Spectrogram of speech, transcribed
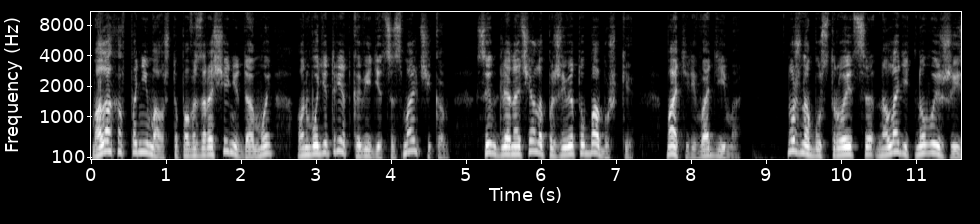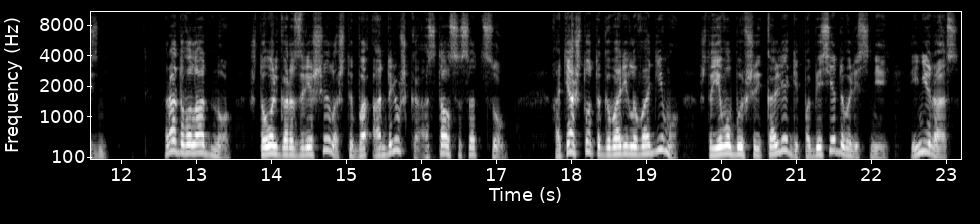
Малахов понимал, что по возвращению домой он будет редко видеться с мальчиком. Сын для начала поживет у бабушки, матери Вадима. Нужно обустроиться, наладить новую жизнь. Радовало одно, что Ольга разрешила, чтобы Андрюшка остался с отцом. Хотя что-то говорило Вадиму, что его бывшие коллеги побеседовали с ней и не раз,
